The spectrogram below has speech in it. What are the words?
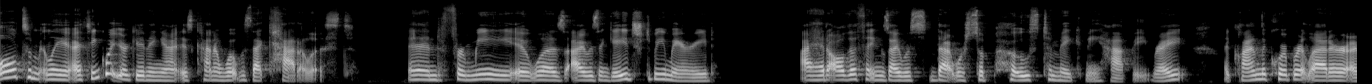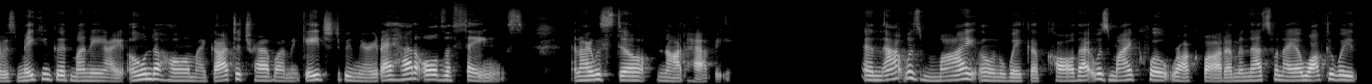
ultimately, I think what you're getting at is kind of what was that catalyst? And for me, it was I was engaged to be married. I had all the things I was that were supposed to make me happy, right? I climbed the corporate ladder. I was making good money. I owned a home. I got to travel. I'm engaged to be married. I had all the things and I was still not happy. And that was my own wake up call. That was my quote, rock bottom. And that's when I walked away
